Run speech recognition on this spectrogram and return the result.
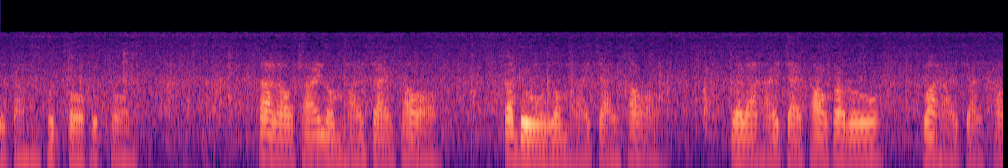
ริกรรมพุทโธพุทโธ ถ้าเราใช้ลมหายใจเข้าออก ก็ดูลมหายใจเข้าออก เวลาหายใจเข้าก็รู้ว่าหายใจเข้า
